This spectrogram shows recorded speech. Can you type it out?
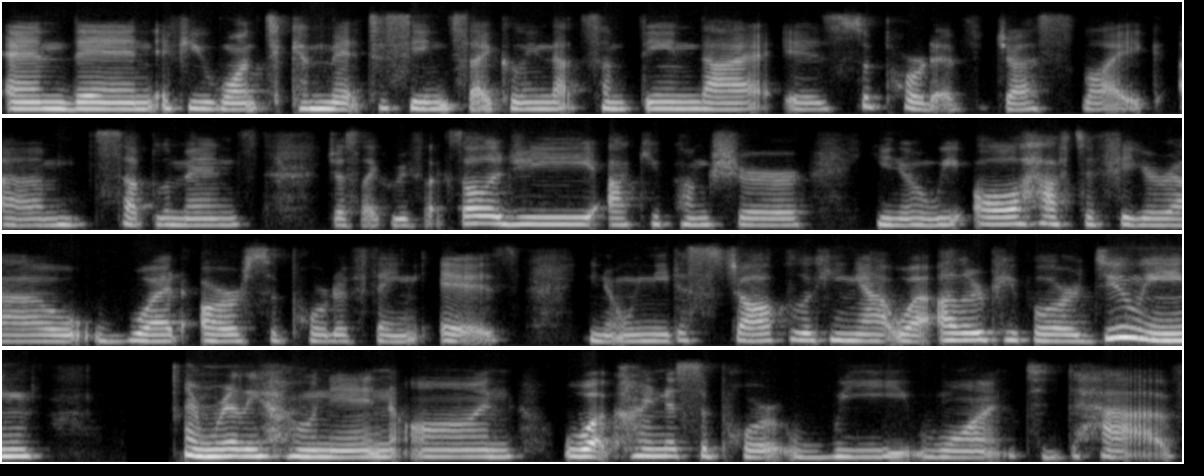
And then if you want to commit to seed cycling, that's something that is supportive, just like um, supplements, just like reflexology, acupuncture. You know, we all have to figure out what our supportive thing is. You know, we need to stop looking at what other people are doing and really hone in on what kind of support we want to have.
